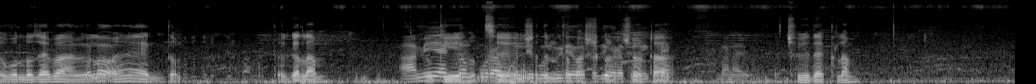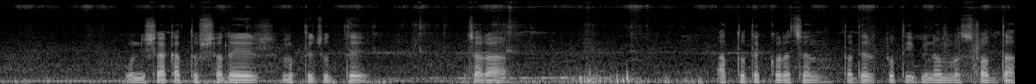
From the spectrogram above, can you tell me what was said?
ও বলল যাবা আমি বললাম হ্যাঁ একদম। তো গেলাম। গিয়ে হচ্ছে স্বাধীনতা ভাস্কর্যটা ছুঁয়ে দেখলাম। উনিশশো একাত্তর সালের মুক্তিযুদ্ধে যারা আত্মত্যাগ করেছেন তাদের প্রতি বিনম্র শ্রদ্ধা।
